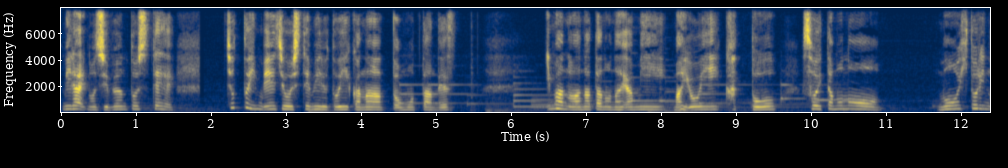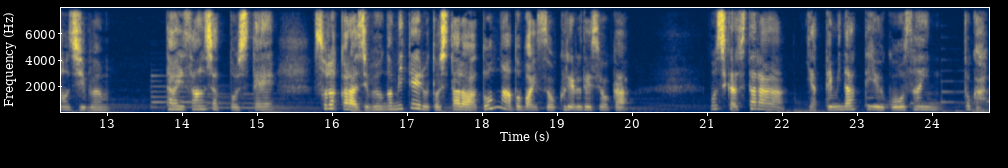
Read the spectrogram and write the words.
未来の自分としてちょっとイメージをしてみるといいかなと思ったんです。今のあなたの悩み迷い葛藤そういったものをもう一人の自分第三者として空から自分が見ているとしたらどんなアドバイスをくれるでしょうか？もしかしたらやってみなっていうゴーサインとか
